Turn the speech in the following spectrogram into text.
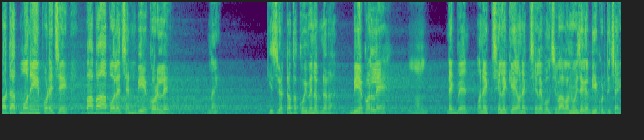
হঠাৎ মনে পড়েছে, বাবা বলেছেন বিয়ে করলে। নাই। কিছু একটা তো কইবেন আপনারা। বিয়ে করলে? দেখবেন অনেক ছেলেকে, অনেক ছেলে বলছে, বাবা, আমি ওই জায়গায় বিয়ে করতে চাই।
